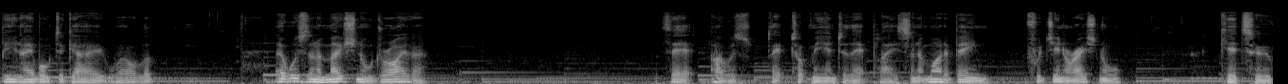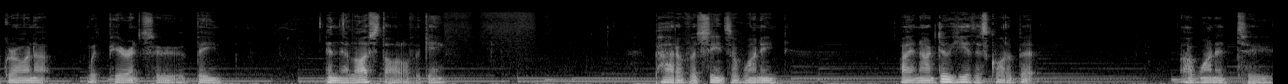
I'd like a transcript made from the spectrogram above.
being able to go, well, the, it was an emotional driver that I was that took me into that place, and it might have been for generational kids who have grown up with parents who have been in their lifestyle of the gang, part of a sense of wanting and I do hear this quite a bit. I wanted to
